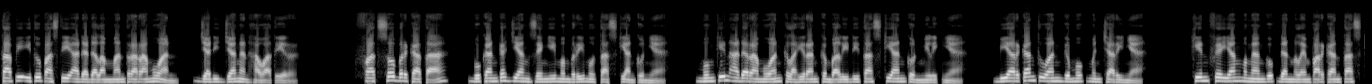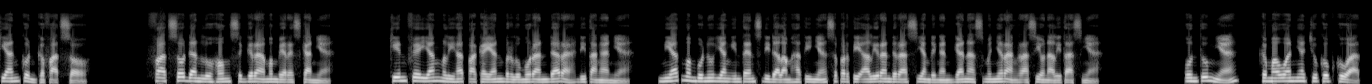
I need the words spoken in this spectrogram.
Tapi itu pasti ada dalam mantra ramuan, jadi jangan khawatir. Fatso berkata, bukankah Jiang Zengyi memberimu tas Qiankunnya? Mungkin ada ramuan kelahiran kembali di tas Qiankun miliknya. Biarkan Tuan Gemuk mencarinya. Qin Fei Yang mengangguk dan melemparkan tas Qiankun ke Fatso. Fatso dan Lu Hong segera membereskannya. Qin Fei Yang melihat pakaian berlumuran darah di tangannya. Niat membunuh yang intens di dalam hatinya seperti aliran deras yang dengan ganas menyerang rasionalitasnya. Untungnya, kemauannya cukup kuat.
